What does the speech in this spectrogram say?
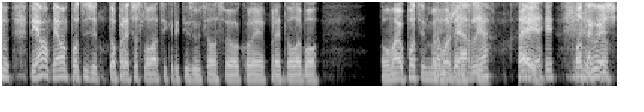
ja mám, ja mám pocit, že to, prečo Slováci kritizujú celé svoje okolie, je preto, lebo, lebo majú pocit Lebo žiarlia? Hej. no tak vieš,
